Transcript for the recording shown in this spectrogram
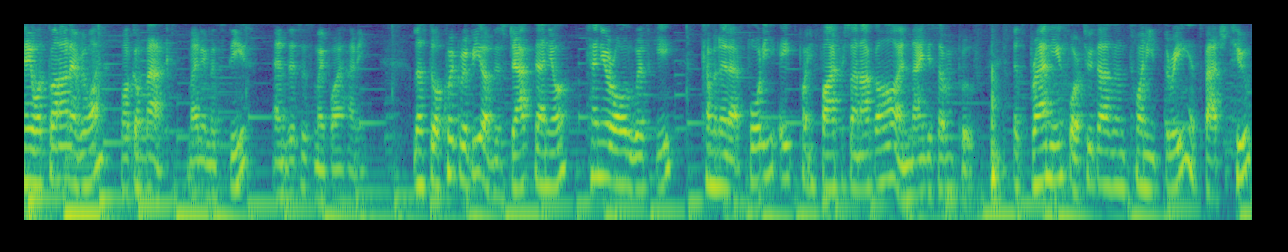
Hey, what's going on everyone? Welcome back. My name is Steve and this is my boy Honey. Let's do a quick review of this Jack Daniel 10 year old whiskey coming in at 48.5% alcohol and 97 proof. It's brand new for 2023, it's batch 2.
